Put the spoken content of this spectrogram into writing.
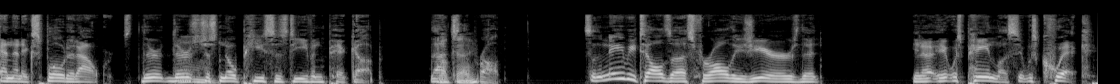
and then exploded outwards. There, there's mm. just no pieces to even pick up. That's okay. the problem. So the Navy tells us for all these years that, you know, it was painless. It was quick.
